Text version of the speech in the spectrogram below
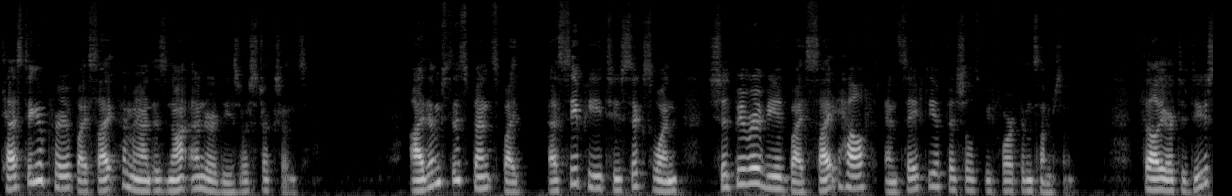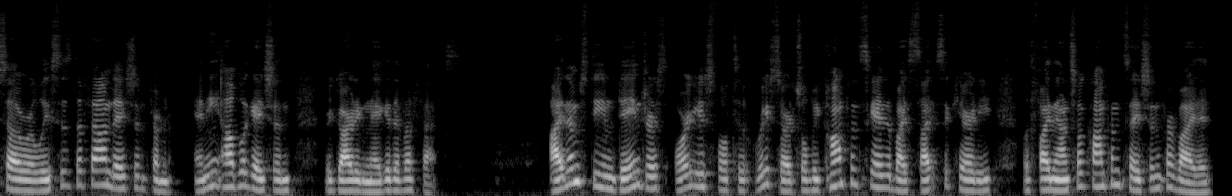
Testing approved by Site Command is not under these restrictions. Items dispensed by SCP-261 should be reviewed by site health and safety officials before consumption. Failure to do so releases the Foundation from any obligation regarding negative effects. Items deemed dangerous or useful to research will be confiscated by site security with financial compensation provided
